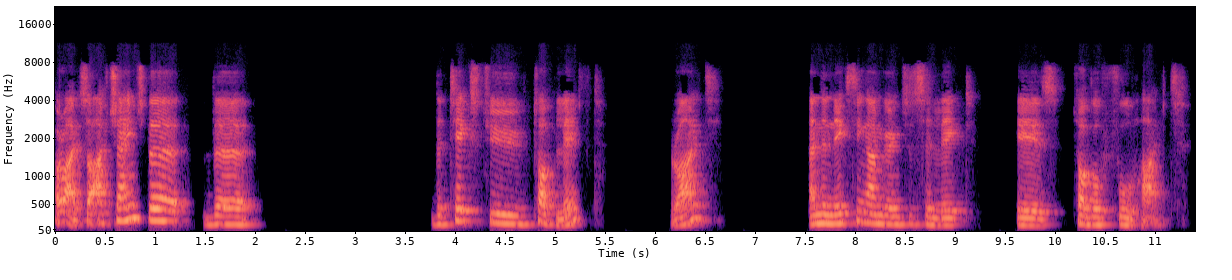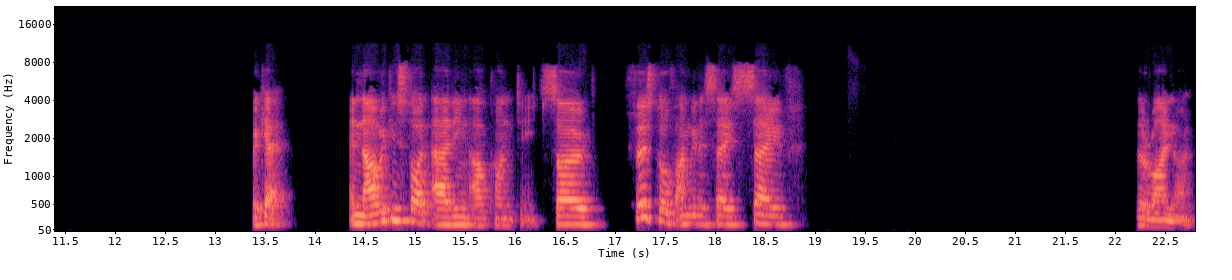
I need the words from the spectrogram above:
All right, so I've changed the the the text to top left, right? And the next thing I'm going to select is toggle full height. Okay, and now we can start adding our content. So first off, I'm going to say save the rhino.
